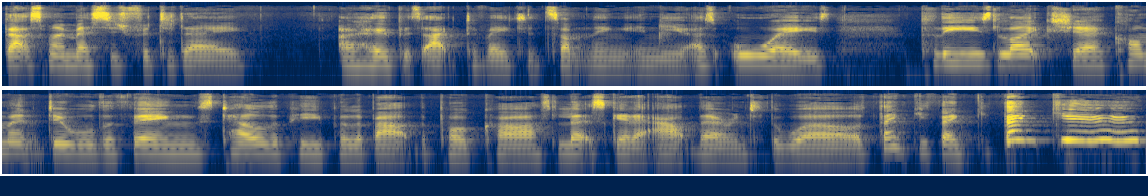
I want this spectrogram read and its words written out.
That's my message for today. I hope it's activated something in you. As always, please like, share, comment, do all the things, tell the people about the podcast. Let's get it out there into the world. Thank you, thank you, thank you.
